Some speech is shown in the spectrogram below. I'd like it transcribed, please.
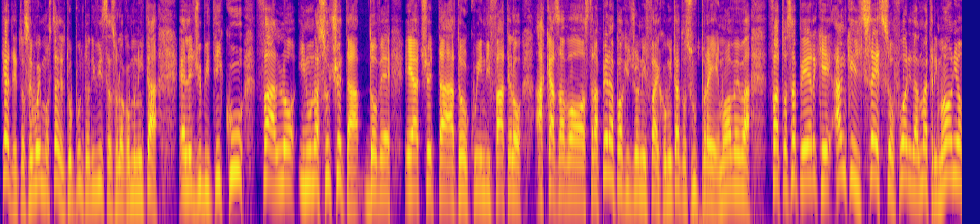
che ha detto se vuoi mostrare il tuo punto di vista sulla comunità LGBTQ, fallo in una società dove è accettato, quindi fatelo a casa vostra. Appena pochi giorni fa il Comitato Supremo aveva fatto sapere che anche il sesso fuori dal matrimonio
